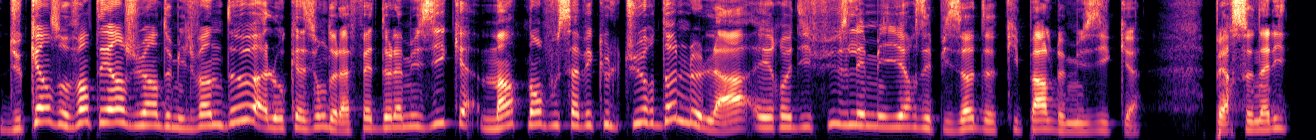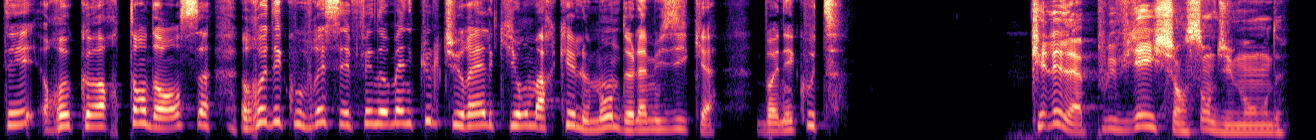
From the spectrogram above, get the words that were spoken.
Du 15 au 21 juin 2022, à l'occasion de la fête de la musique, Maintenant Vous savez Culture donne le la et rediffuse les meilleurs épisodes qui parlent de musique. Personnalité, records, tendances, redécouvrez ces phénomènes culturels qui ont marqué le monde de la musique. Bonne écoute. Quelle est la plus vieille chanson du monde?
